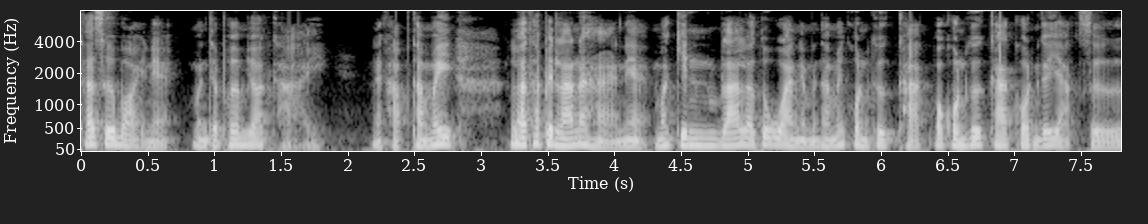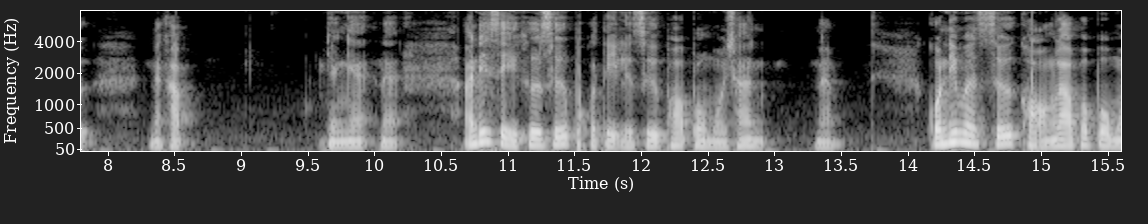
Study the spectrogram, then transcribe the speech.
ถ้าซื้อบ่อยเนี่ยมันจะเพิ่มยอดขาย นะครับทำให้แล้วถ้าเป็นร้านอาหารเนี่ยมากินร้านเราทุกวันเนี่ยมันทำให้คนคึกคักพอคนคึกคักคนก็อยากซื้อนะครับอย่างเงี้ยนะอันที่ 4 คือซื้อปกติหรือซื้อเพราะโปรโมชั่นนะคนที่มาซื้อของเราเพราะโปรโม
